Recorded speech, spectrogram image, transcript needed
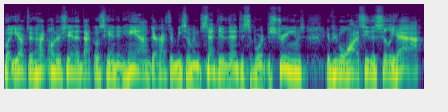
But you have to understand that that goes hand in hand. There has to be some incentive then to support the streams. If people want to see the silly hat,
